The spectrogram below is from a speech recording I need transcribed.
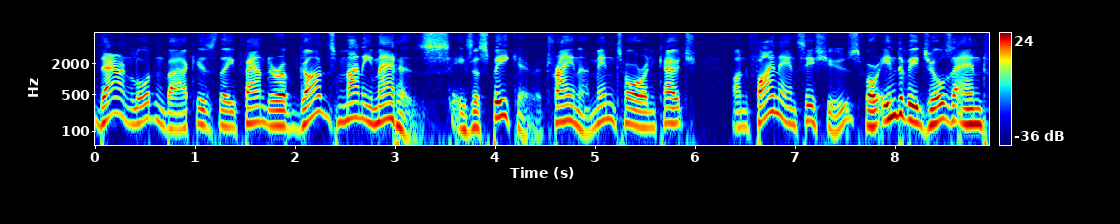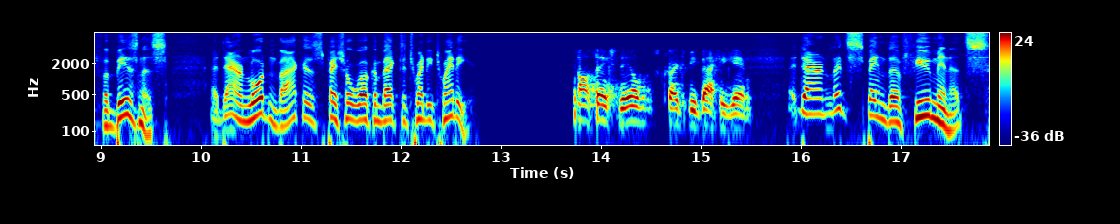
Darren Laudenbach is the founder of God's Money Matters. He's a speaker, a trainer, mentor, and coach on finance issues for individuals and for business. Uh, Darren Laudenbach, a special welcome back to 2020. Oh, thanks, Neil. It's great to be back again. Darren, let's spend a few minutes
